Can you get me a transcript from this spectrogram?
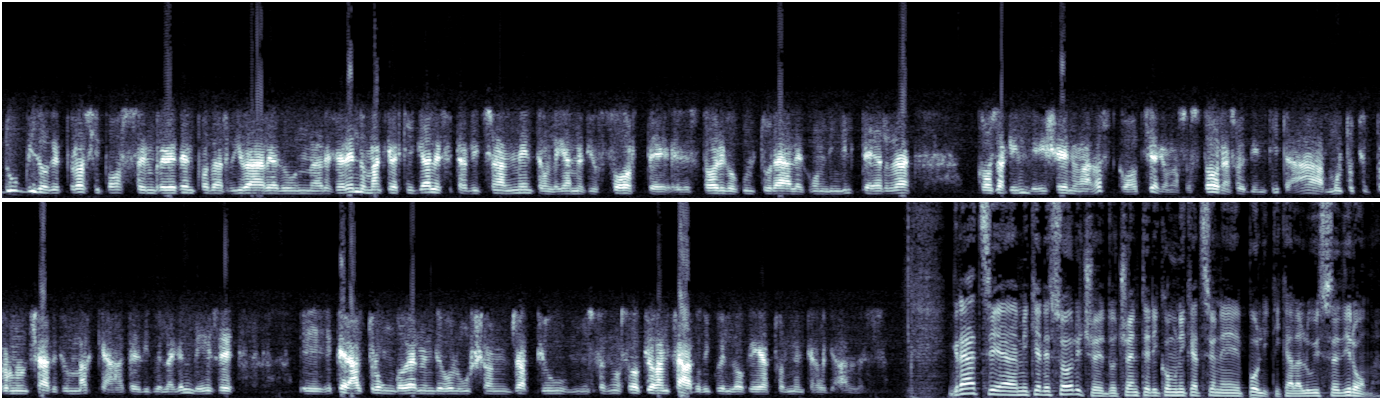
dubito che però si possa in breve tempo ad arrivare ad un referendum, anche perché il Galles tradizionalmente ha un legame più forte eh, storico-culturale con l'Inghilterra, cosa che invece non ha la Scozia, che ha una sua storia, una sua identità molto più pronunciate, più marcate di quella gallese e, e peraltro un governo in devolution già più, uno stato più avanzato di quello che è attualmente al Galles. Grazie a Michele Sorice, docente di comunicazione politica alla Luis di Roma.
